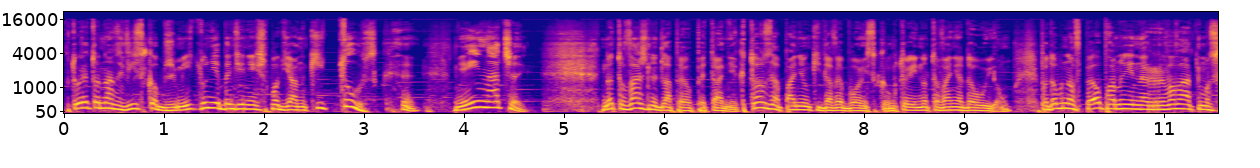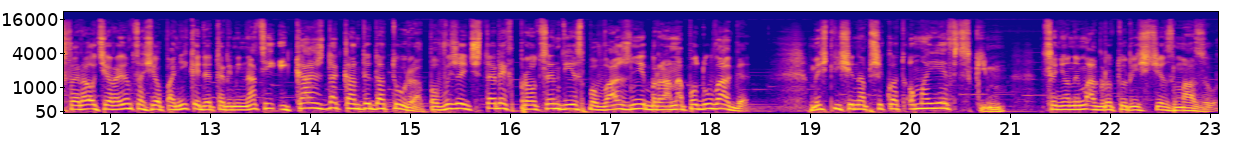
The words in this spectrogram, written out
które to nazwisko brzmi, tu nie będzie niespodzianki, Tusk. nie inaczej. No to ważne dla PO pytanie, kto za panią Kidawę-Błońską, której notowania dołują? Podobno w PO panuje nerwowa atmosfera ocierająca się o panikę i determinację i każda kandydatura powyżej 4% jest poważnie brana pod uwagę. Myśli się na przykład o Majewskim, cenionym agroturyście z Mazur.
